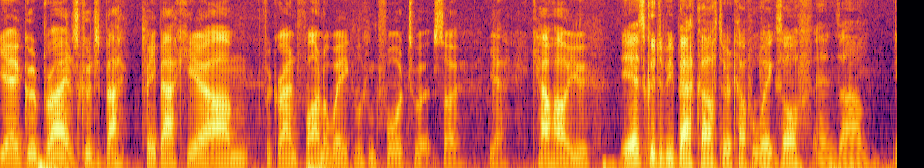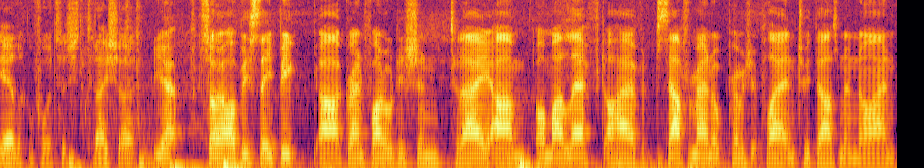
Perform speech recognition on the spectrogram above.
Yeah, good, Bray. It's good to back, be back here um, for grand final week. Looking forward to it. So, yeah, Cal, how are you? Yeah, it's good to be back after a couple of weeks off, and um, yeah, looking forward to sh- today's show. Yeah, so obviously big uh, grand final edition today. Um, on my left, I have South Fremantle Premiership player in 2009,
